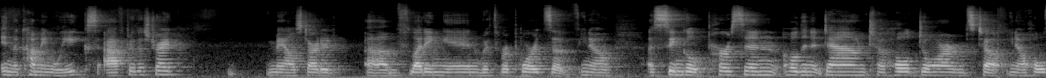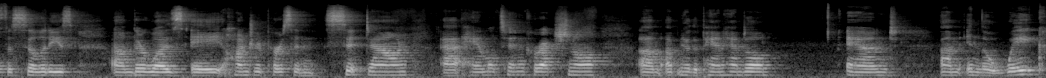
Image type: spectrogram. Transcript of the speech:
in the coming weeks after the strike, mail started um, flooding in with reports of, you know, a single person holding it down to whole dorms to, you know, whole facilities. Um, there was a hundred person sit down at Hamilton Correctional um, up near the Panhandle. And um, in the wake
